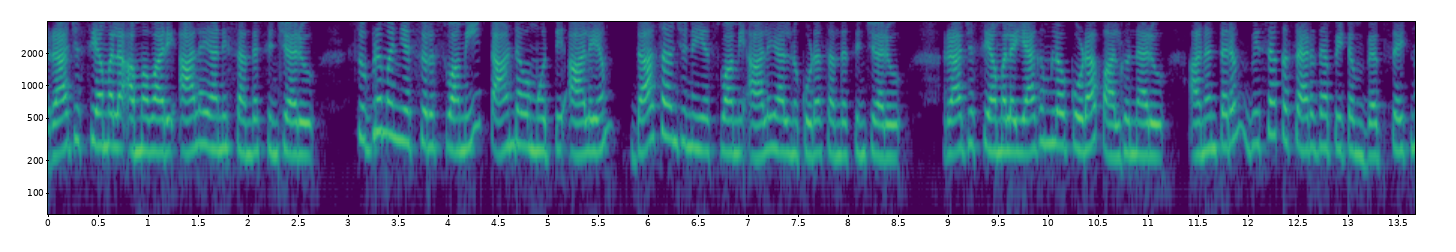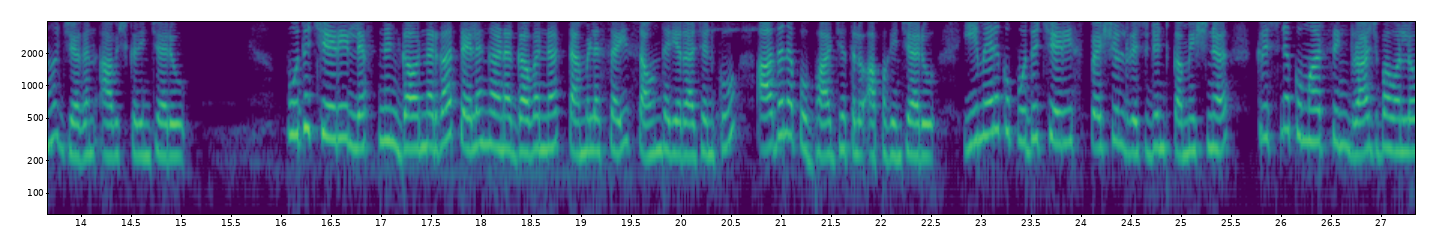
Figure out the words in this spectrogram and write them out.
రాజశ్యామల అమ్మవారి ఆలయాన్ని సందర్శించారు. సుబ్రహ్మణ్యేశ్వర స్వామి తాండవమూర్తి ఆలయం దాసాంజనేయ స్వామి ఆలయాలను కూడా సందర్శించారు. రాజశ్యామల యాగంలో కూడా పాల్గొన్నారు. అనంతరం విశాఖ శారదాపీఠం వెబ్సైట్ను జగన్ ఆవిష్కరించారు. పుదుచ్చేరి లెఫ్టినెంట్ గవర్నర్గా తెలంగాణ గవర్నర్ తమిళసై సౌందర్యరాజన్కు అదనపు బాధ్యతలు అప్పగించారు. ఈ మేరకు Puducherry special resident commissioner Krishnakumar Singh రాజ్భవన్లో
